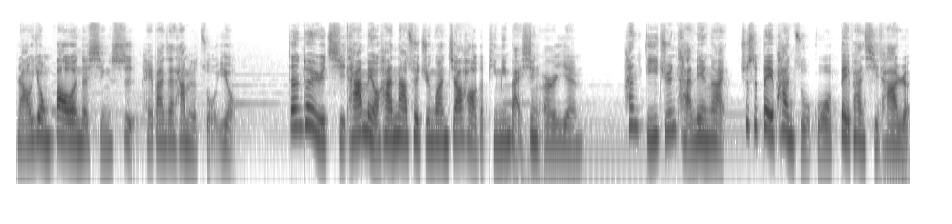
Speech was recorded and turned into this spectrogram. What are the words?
然后用报恩的形式陪伴在他们的左右。但对于其他没有和纳粹军官交好的平民百姓而言，和敌军谈恋爱就是背叛祖国、背叛其他人。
